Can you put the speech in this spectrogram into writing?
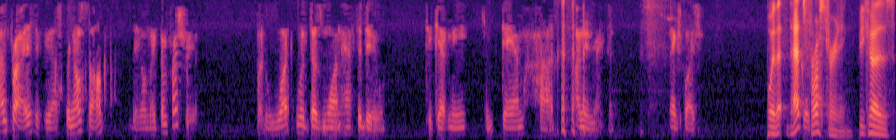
on fries, if you ask for no salt, they will make them fresh for you. But what does one have to do to get me some damn hot onion rings? Thanks, boys. Boy, that that's Good frustrating because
